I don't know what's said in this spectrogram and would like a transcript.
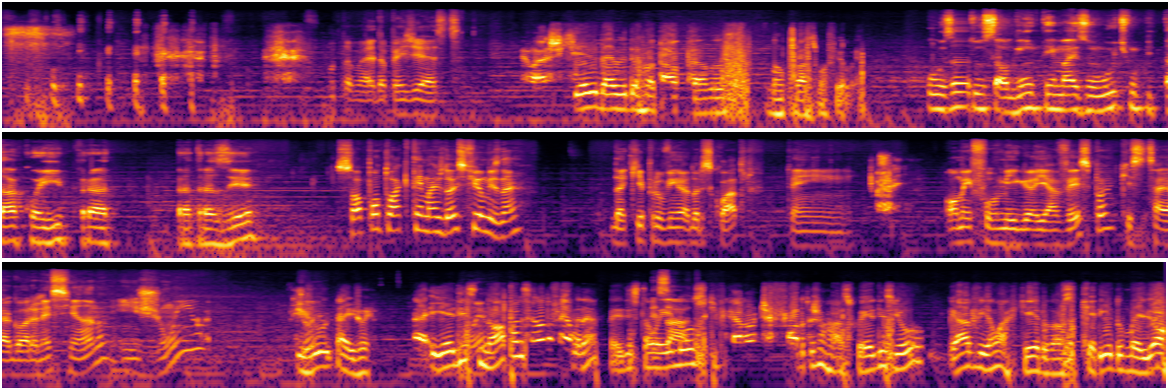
Puta merda, eu perdi essa. Eu acho que ele deve derrotar o Thanos no próximo filme. Os outros, alguém tem mais um último pitaco aí pra, pra trazer? Só pontuar que tem mais dois filmes, né? Daqui pro Vingadores 4. Tem Homem-Formiga e a Vespa, que sai agora nesse ano, em junho. Ju... É, junho. É, e eles Junho? não apareceram no filme, né? Eles estão aí nos que ficaram de fora do churrasco. Eles e o Gavião Arqueiro, nosso querido melhor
